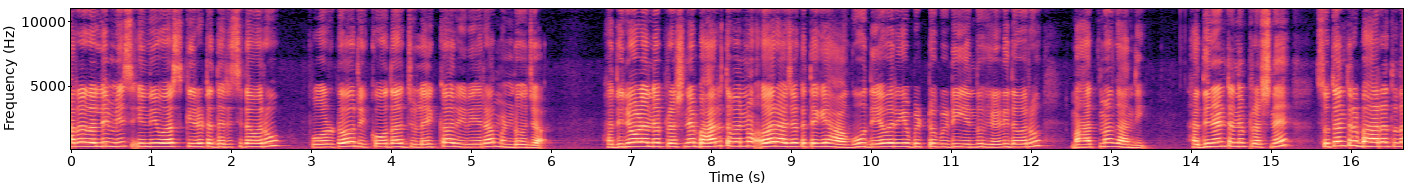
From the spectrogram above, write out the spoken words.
ಆರರಲ್ಲಿ ಮಿಸ್ ಯೂನಿವರ್ಸ್ ಕಿರೀಟ ಧರಿಸಿದವರು ಪೋರ್ಟೊ ರಿಕೋದ, ಜುಲೈಕಾ ರಿವೇರಾ, ಮಂಡೋಜಾ. ಹದಿನೇಳನೇ ಪ್ರಶ್ನೆ, ಭಾರತವನ್ನು ಅರಾಜಕತೆಗೆ ಹಾಗೂ ದೇವರಿಗೆ ಬಿಟ್ಟು ಬಿಡಿ ಎಂದು ಹೇಳಿದವರು ಮಹಾತ್ಮ ಗಾಂಧಿ. ಹದಿನೆಂಟನೇ ಪ್ರಶ್ನೆ ಸ್ವತಂತ್ರ ಭಾರತದ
